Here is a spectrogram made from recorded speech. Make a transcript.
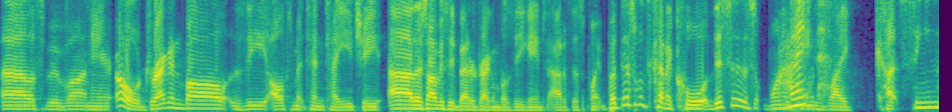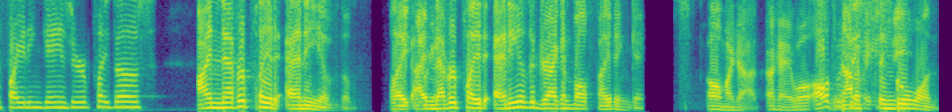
Uh, let's move on here. Oh, Dragon Ball Z Ultimate Tenkaichi. Uh, there's obviously better Dragon Ball Z games out at this point, but this one's kind of cool. This is one of I- these like cutscene fighting games. You ever played those? I never played any of them. Like I never played any of the Dragon Ball fighting games. Oh my god. Okay, well, Ultimate Not a single one.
